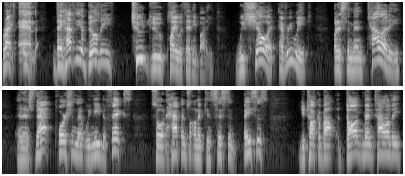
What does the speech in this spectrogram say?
Right. And they have the ability to do play with anybody. We show it every week, but it's the mentality and it's that portion that we need to fix so it happens on a consistent basis. You talk about a dog mentality.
